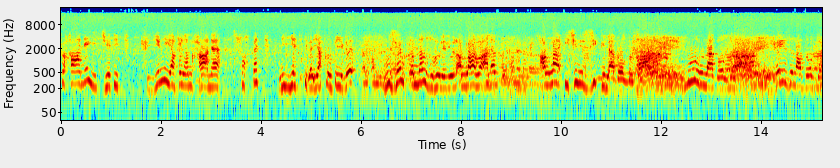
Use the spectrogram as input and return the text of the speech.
Şu hane-i cedid, şu yeni yapılan hane, sohbet niyet ile yapıldıydı. Bu zevk ondan zuhur ediyor. Allahu alem. Allah içini zikr ile doldursun. Nurla doldursun. Feyz ile doldursun.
